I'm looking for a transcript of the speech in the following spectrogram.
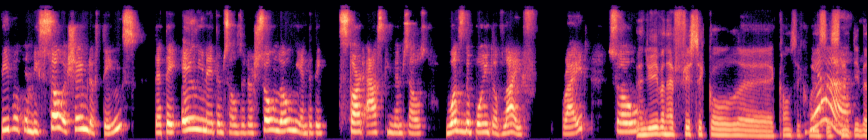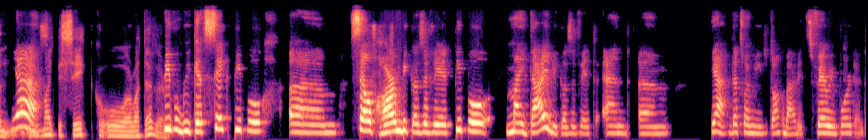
People can be so ashamed of things that they alienate themselves that are so lonely and that they start asking themselves what's the point of life right? So and you even have physical uh, consequences yeah, not even yeah. might be sick or whatever. People get sick people um, self-harm because of it. People might die because of it. And um, yeah that's why we need to talk about it. It's very important.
